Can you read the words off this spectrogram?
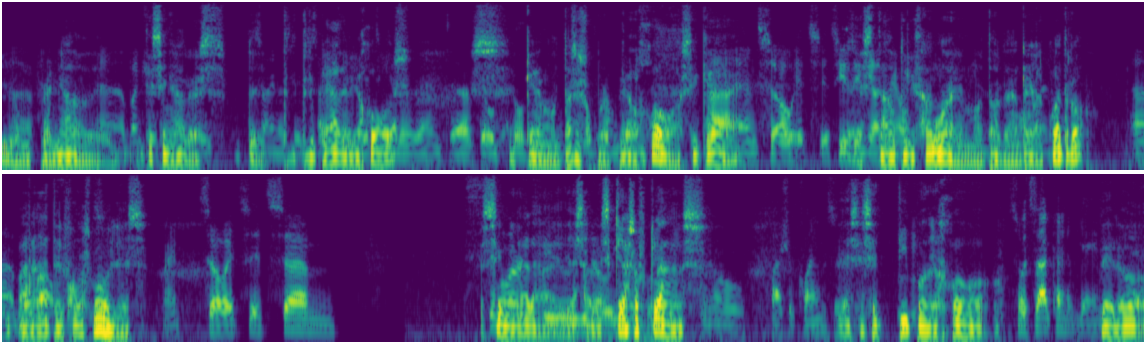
y un puñado de diseñadores de AAA de videojuegos quieren montarse su propio juego, así que está utilizando el motor de Unreal 4 para teléfonos móviles. Similar a, ya sabes, Clash of Clans es ese tipo de juego, pero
